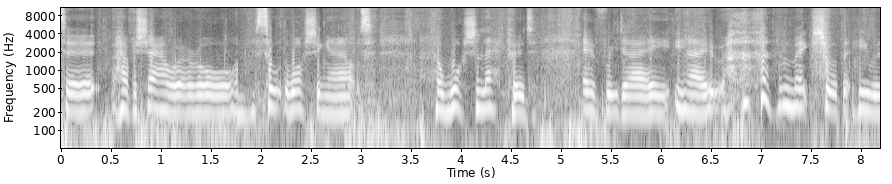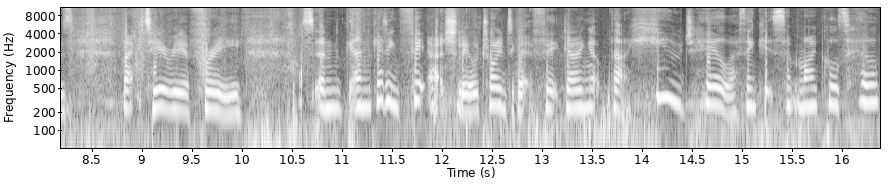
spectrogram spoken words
to have a shower or sort the washing out a wash leopard every day, you know, make sure that he was bacteria free and and getting fit actually or trying to get fit going up that huge hill. I think it's St Michael's Hill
